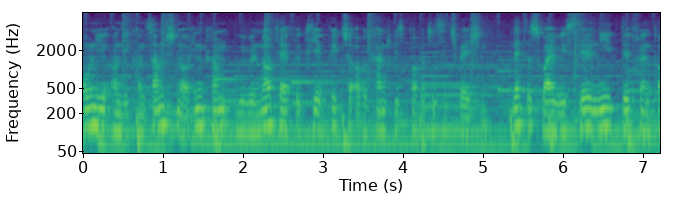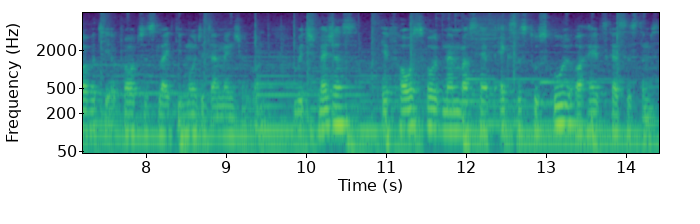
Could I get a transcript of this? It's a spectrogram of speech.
only on the consumption or income, we will not have a clear picture of a country's poverty situation. That is why we still need different poverty approaches like the multidimensional one, which measures if household members have access to school or healthcare systems.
